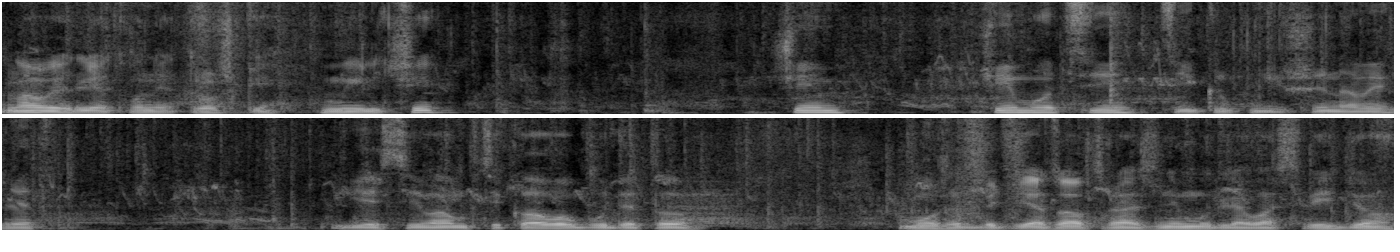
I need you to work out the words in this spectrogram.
На вигляд вони трошки мільші, чим, чим оці, ці крупніші на вигляд. Якщо вам цікаво буде, то може бути я завтра зніму для вас відео,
